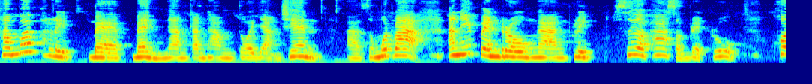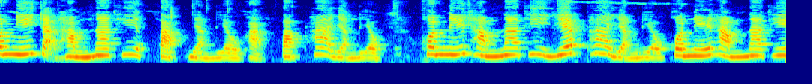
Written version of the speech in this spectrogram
คำว่าผลิตแบบแบ่งงานกันทำตัวอย่างเช่น สมมติว่าอันนี้เป็นโรงงานผลิตเสื้อผ้าสำเร็จรูป คนนี้จะทำหน้าที่ตัดอย่างเดียวค่ะ ตัดผ้าอย่างเดียว คนนี้ทำหน้าที่เย็บผ้าอย่างเดียว คนนี้ทำหน้าที่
